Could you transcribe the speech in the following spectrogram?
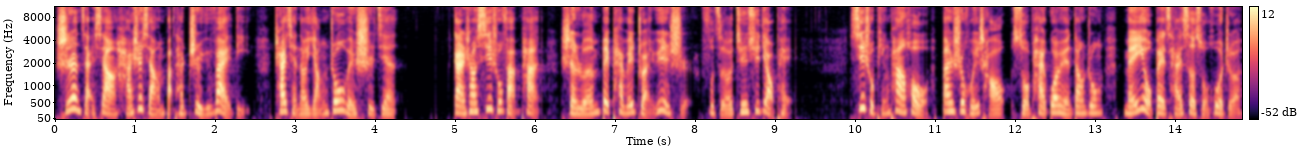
时任宰相还是想把他置于外地，差遣到扬州为侍监。赶上西蜀反叛，沈伦被派为转运使，负责军需调配。西蜀平叛后，班师回朝，所派官员当中没有被财色所惑者，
